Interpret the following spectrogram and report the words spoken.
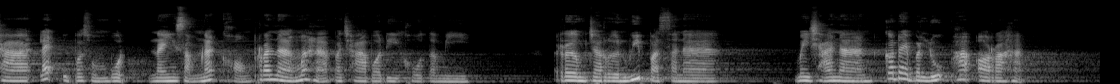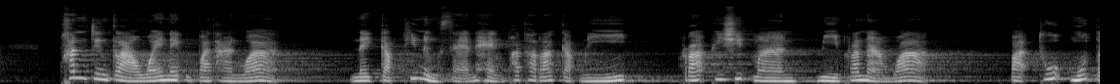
ชาและอุปสมบทในสำนักของพระนางมหาประชาบดีโคตมี เริ่มเจริญวิปัสสนา ไม่ช้านานก็ได้บรรลุพระอรหันต์ท่านจึงกล่าวไว้ในอุปาทานว่า ในกับที่หนึ่งแสนแห่งพัทรกับนี้ พระพิชิตมารมีพระนามว่าปะทุมุต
